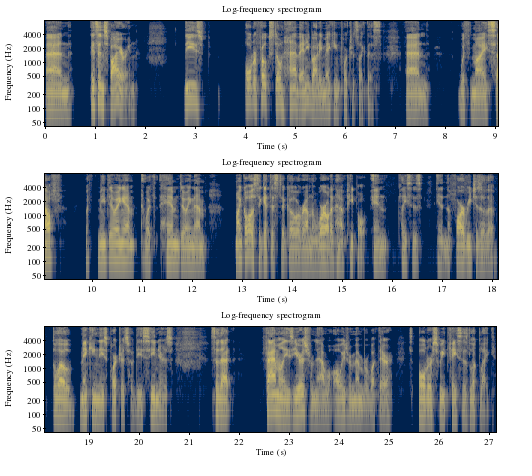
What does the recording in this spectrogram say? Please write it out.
And it's inspiring. These older folks don't have anybody making portraits like this. And with myself, with me doing them, and with him doing them, my goal is to get this to go around the world and have people in places in the far reaches of the globe making these portraits of these seniors so that families years from now will always remember what their older sweet faces look like.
